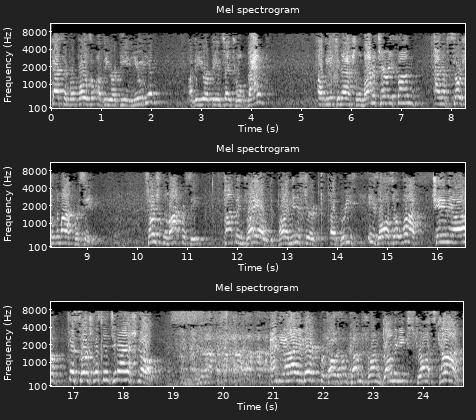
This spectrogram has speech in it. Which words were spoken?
That's the proposal of the European Union, of the European Central Bank, of the International Monetary Fund, and of social democracy. Social democracy, Papandreou, the Prime Minister of Greece, is also what? Chairman of the Socialist International and the IMF proposal comes from Dominique Strauss-Kahn,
